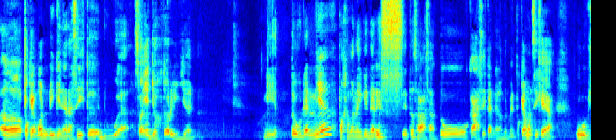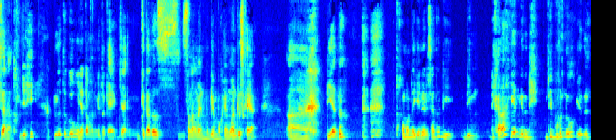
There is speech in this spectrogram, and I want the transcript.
uh, Pokemon di generasi kedua. Soalnya Johto region. Gitu. Dan ya Pokemon legendaris itu salah satu keasikan dalam bermain Pokemon sih kayak uh bisa nangkep. Jadi dulu tuh gue punya temen gitu kayak, kayak kita tuh senang main game Pokemon terus kayak uh, dia tuh Pokemon legendarisnya tuh di, di dikalahin gitu di, dibunuh gitu.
